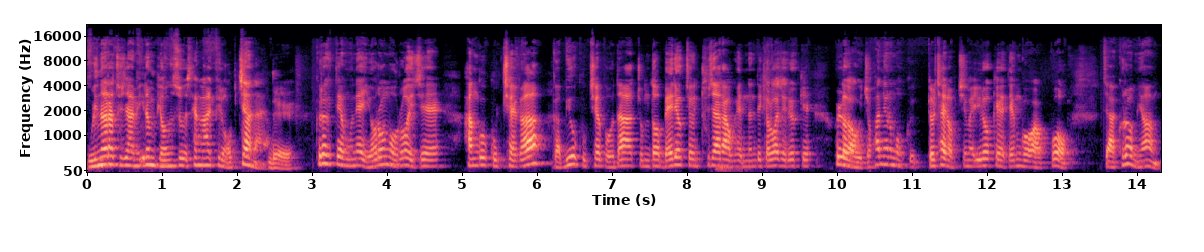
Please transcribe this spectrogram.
우리나라 투자하면 이런 변수 생각할 필요 없잖아요. 네. 그렇기 때문에 여러모로 이제 한국 국채가 그러니까 미국 국채보다 좀 더 매력적인 투자라고 했는데 결과적으로 이렇게 흘러가고 있죠. 환율은 뭐 별 차이는 없지만 이렇게 된 것 같고 자 그러면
